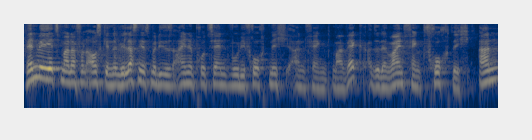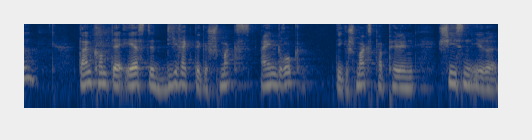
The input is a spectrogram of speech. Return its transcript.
Wenn wir jetzt mal davon ausgehen, wir lassen jetzt mal dieses eine Prozent, wo die Frucht nicht anfängt, mal weg. Also der Wein fängt fruchtig an, dann kommt der erste direkte Geschmackseindruck. Die Geschmackspapillen schießen ihre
